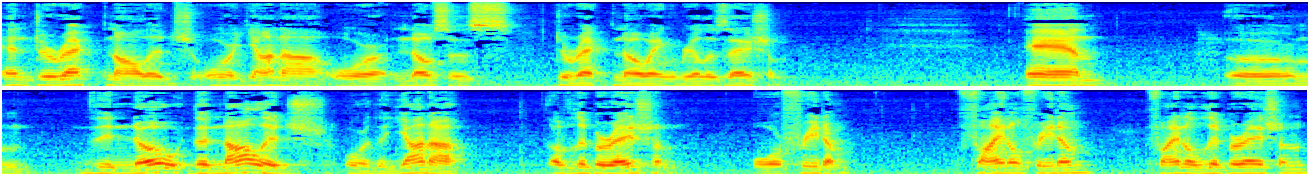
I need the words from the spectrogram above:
and direct knowledge or jnana or gnosis, direct knowing realization. And um, the know, the knowledge or the jnana of liberation or freedom, final freedom, final liberation,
